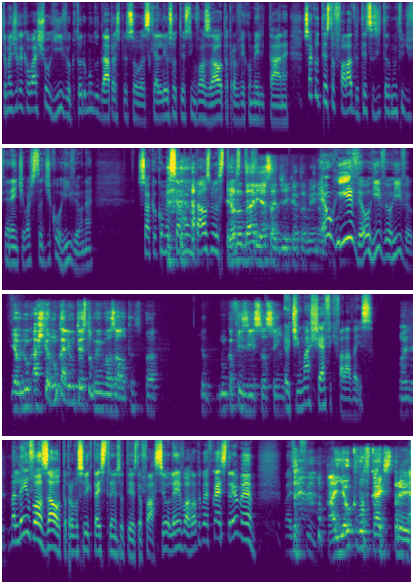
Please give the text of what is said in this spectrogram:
Tem uma dica que eu acho horrível, que todo mundo dá para as pessoas, que é ler o seu texto em voz alta para ver como ele tá, né? Só que o texto falado e o texto escrito é muito diferente. Eu acho essa dica horrível, né? Só que eu comecei a montar os meus Eu textos. não daria essa dica também, não. É horrível, horrível, horrível. Eu nu- acho que eu nunca li um texto meu em voz alta. Eu nunca fiz isso, assim. Eu tinha uma chefe que falava isso. Olha. Mas lê em voz alta para você ver que tá estranho o seu texto. Eu falo, se eu ler em voz alta vai ficar estranho mesmo. Mas enfim. Aí eu que vou ficar estranho.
